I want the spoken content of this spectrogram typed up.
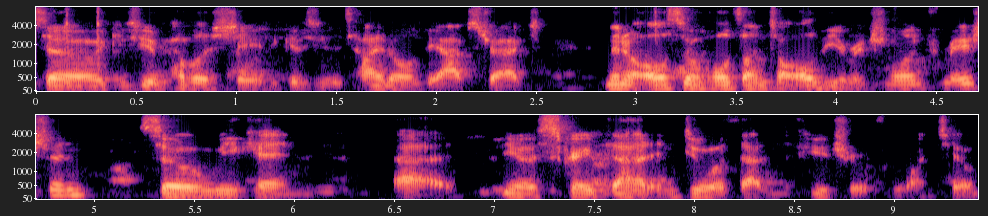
So it gives you a published date, it gives you the title, the abstract. And then it also holds on to all the original information, so we can uh, you know scrape that and deal with that in the future if we want to.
